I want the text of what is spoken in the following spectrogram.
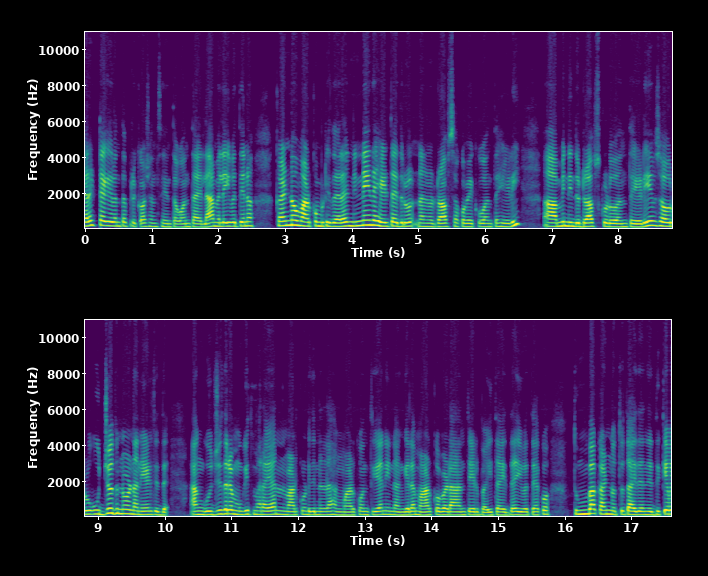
ಕರೆಕ್ಟ್ ಆಗಿರೋಂಥ ಪ್ರಿಕಾಷನ್ಸ್ ಏನು ತಗೊತಾ ಇಲ್ಲ. ಆಮೇಲೆ ಇವತ್ತೇನೋ ಕಣ್ಣು ಮಾಡ್ಕೊಂಡ್ಬಿಟ್ಟಿದ್ದಾರೆ. ನಿನ್ನೆಯಿಂದ ಹೇಳ್ತಾ ಇದ್ರು, ನಾನು ಡ್ರಾಪ್ಸ್ ಹಾಕೋಬೇಕು ಅಂತ ಹೇಳಿ. ಮೀನ್ ನಿಂದು ಡ್ರಾಪ್ಸ್ ಕೊಡು ಅಂತ ಹೇಳಿ. ಸೊ ಅವರು ಉಜ್ಜೋದು ನೋಡಿ ನಾನು ಹೇಳ್ತಿದ್ದೆ. ಹಂಗೆ ಉಜ್ಜಿದ್ರೆ ಮುಗಿತ್ ಮರಯ, ನಾನು ಮಾಡ್ಕೊಂಡಿದ್ದೀನಲ್ಲ, ಹಂಗೆ ಮಾಡ್ಕೊತೀಯ? ನೀನು ಹಂಗೆಲ್ಲ ಮಾಡ್ಕೋಬೇಡ ಅಂತೇಳಿ ಬೈತಾ ಇದ್ದೆ. ಇವತ್ತು ಯಾಕೋ ತುಂಬ ಕಣ್ಣು ಒತ್ತುತ್ತಾ ಇದೆ ಅಂದಿದ್ದಕ್ಕೆ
